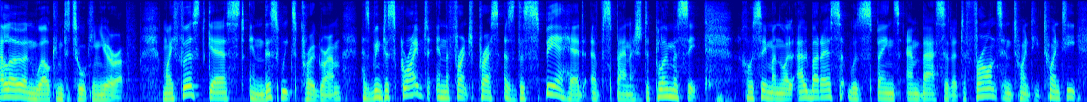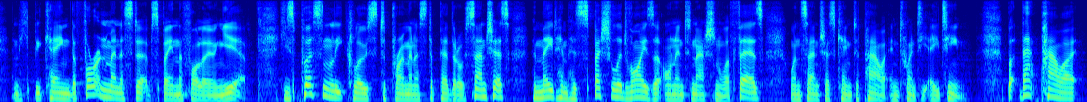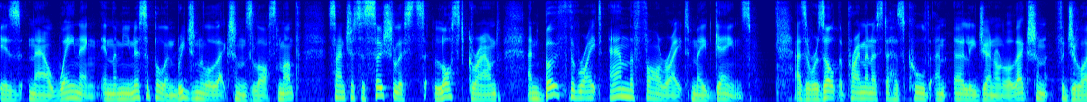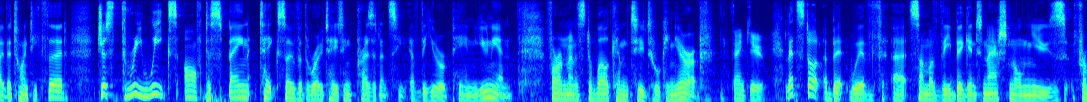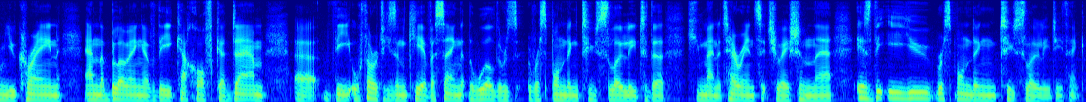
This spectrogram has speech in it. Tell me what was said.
Hello and welcome to Talking Europe. My first guest in this week's programme has been described in the French press as the spearhead of Spanish diplomacy. Jose Manuel Albares was Spain's ambassador to France in 2020 and he became the foreign minister of Spain the following year. He's personally close to Prime Minister Pedro Sanchez, who made him his special advisor on international affairs when Sanchez came to power in 2018. But that power is now waning. In the municipal and regional elections last month, Sanchez's socialists lost ground, and both the right and the far right made gains. As a result, the Prime Minister has called an early general election for July the 23rd, just three weeks after Spain takes over the rotating presidency of the European Union. Foreign Minister, welcome to Talking Europe. Thank you. Let's start a bit with uh, some of the big international news from Ukraine and the blowing of the Kakhovka Dam. Uh, the authorities in Kiev are saying that the world is responding too slowly to the humanitarian situation there. Is the EU responding too slowly, do you think?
